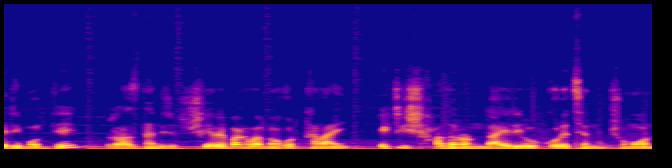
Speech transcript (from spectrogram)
এরই মধ্যে রাজধানীর শেরে বাংলা নগর থানায় একটি সাধারণ ডায়েরিও করেছেন সুমন।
